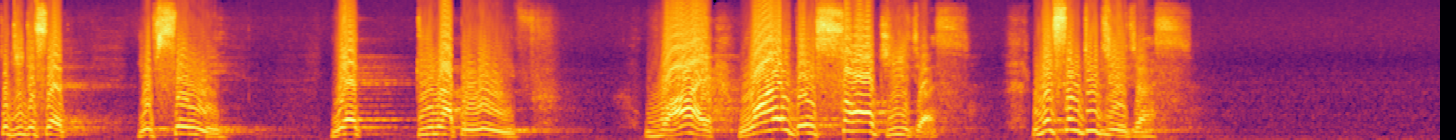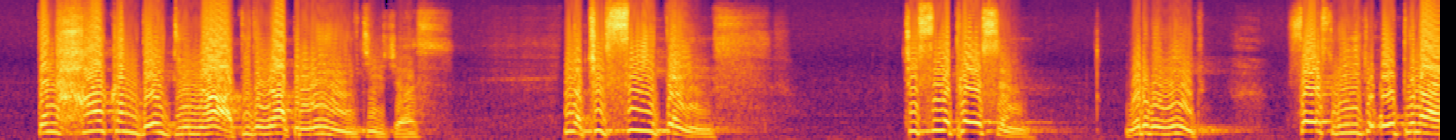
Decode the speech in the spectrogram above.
So Jesus said, You've seen me, yet do not believe. Why? Why they saw Jesus, listen to Jesus. Then how come they do not, did not believe Jesus? You know, to see things, to see a person, what do we need? First, we need to open our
